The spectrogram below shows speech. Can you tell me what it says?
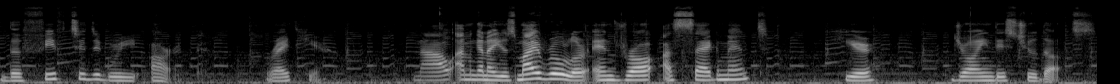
the 50 degree arc right here. Now I'm gonna use my ruler and draw a segment here, join these two dots.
